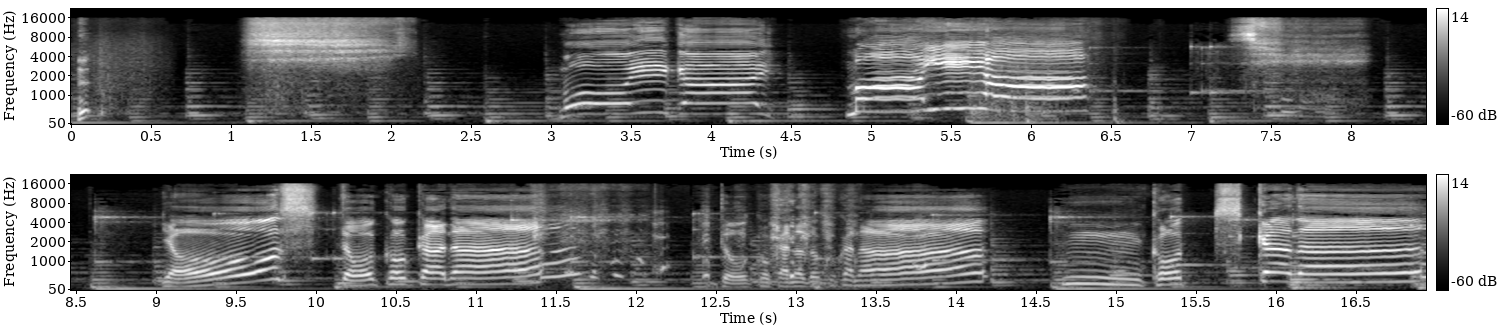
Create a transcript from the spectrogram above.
もういいかい。もういいよしよーしどこかな？どこかなどこかな？うんこっちかな？ん？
